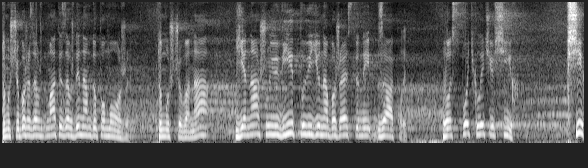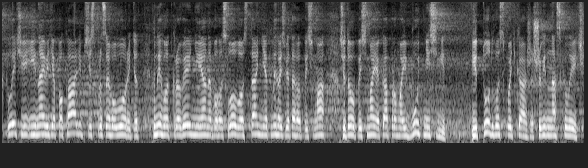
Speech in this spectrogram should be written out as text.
тому що Божа Мати завжди нам допоможе, тому що вона є нашою відповіддю на божественний заклик. Господь кличе всіх, всіх кличе, і навіть Апокаліпсис про це говорить. От книга Откровення Іоанна Богослова, остання книга Святого Письма, Святого Письма, яка про майбутній світ. І тут Господь каже, що Він нас кличе.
